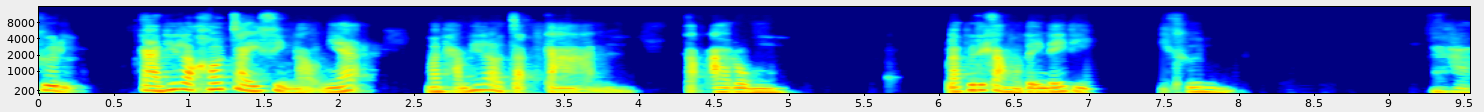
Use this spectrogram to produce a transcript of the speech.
คือการที่เราเข้าใจสิ่งเหล่านี้ มันทำให้เราจัดการกับอารมณ์ และพฤติกรรมของตัวเองได้ดีขึ้นนะคะ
